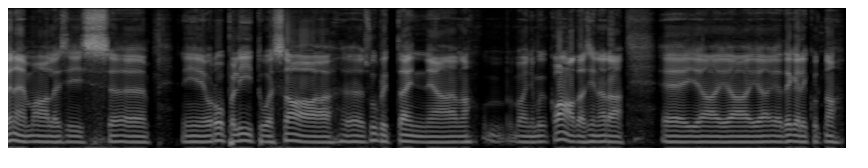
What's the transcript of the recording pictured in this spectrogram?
Venemaale siis nii Euroopa Liit, USA, Suurbritannia, noh, mainime ka Kanada siin ära ja, ja, ja, ja tegelikult noh,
